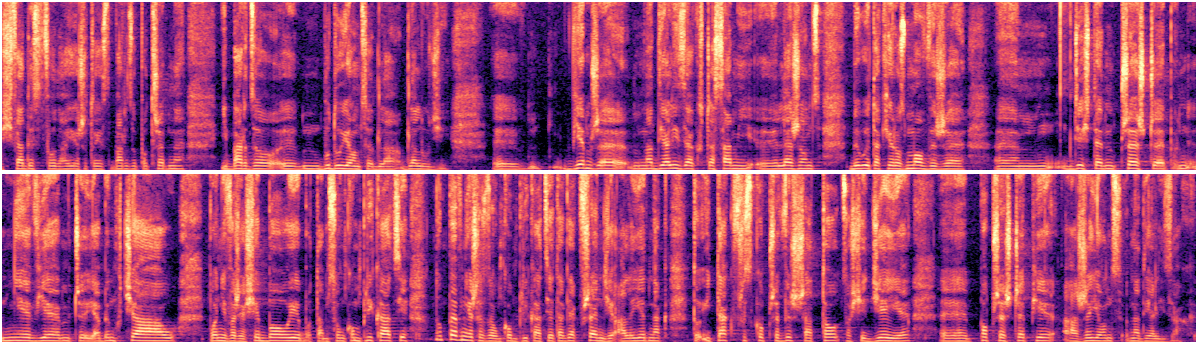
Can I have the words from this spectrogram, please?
świadectwo daję, że to jest bardzo potrzebne i bardzo y, budujące dla, dla ludzi. Y, Wiem, że na dializach czasami y, leżąc były takie rozmowy, że gdzieś ten przeszczep, nie wiem, czy ja bym chciał, ponieważ ja się boję, bo tam są komplikacje. No pewnie, że są komplikacje, tak jak wszędzie, ale jednak to i tak wszystko przewyższa to, co się dzieje e, po przeszczepie, a żyjąc na dializach.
